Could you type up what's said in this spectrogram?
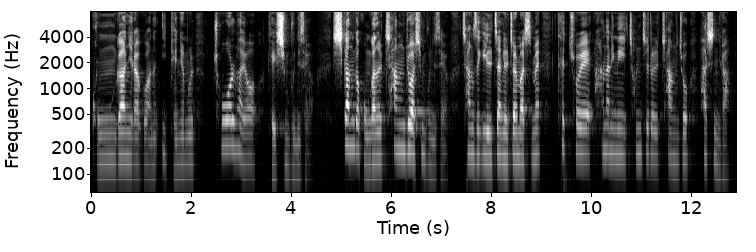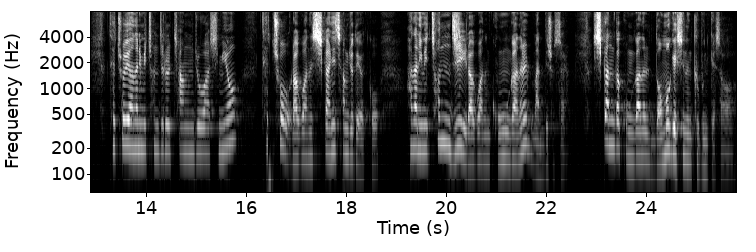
공간이라고 하는 이 개념을 초월하여 계신 분이세요. 시간과 공간을 창조하신 분이세요. 창세기 1장 1절 말씀에 태초에 하나님이 천지를 창조하시니라. 태초에 하나님이 천지를 창조하시며 태초라고 하는 시간이 창조되었고 하나님이 천지라고 하는 공간을 만드셨어요. 시간과 공간을 넘어 계시는 그분께서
